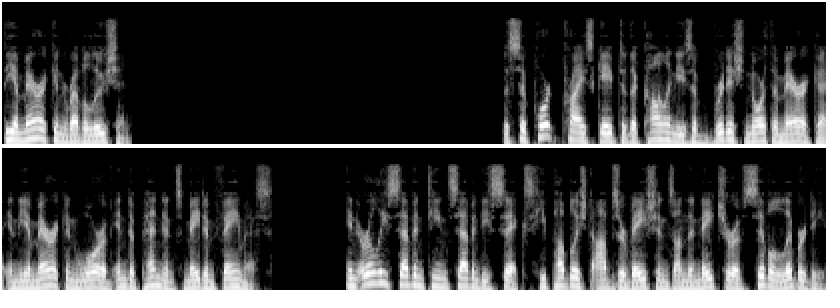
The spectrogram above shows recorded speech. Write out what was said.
The American Revolution The support Price gave to the colonies of British North America in the American War of Independence made him famous. In early 1776 he published Observations on the Nature of Civil Liberty,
